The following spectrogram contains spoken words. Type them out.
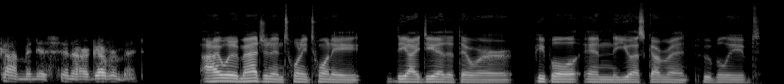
communists in our government. I would imagine in 2020, the idea that there were people in the U.S. government who believed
